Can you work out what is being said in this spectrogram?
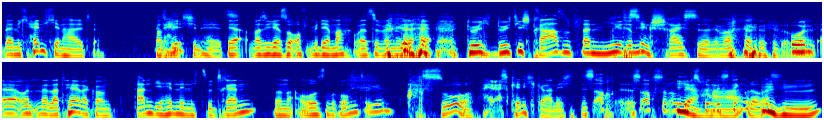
wenn ich Händchen halte. Was Händchen hältst. Ja, was ich ja so oft mit dir mache, weißt du, wenn wir durch, durch die Straßen flanieren Deswegen schreist du dann immer. und, äh, und eine Laterne kommt, dann die Hände nicht zu trennen, sondern außen rum zu gehen. Ach so, hey, das kenne ich gar nicht. Das ist auch, das ist auch so ein unglücksbringendes Ding, oder was? Mhm.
